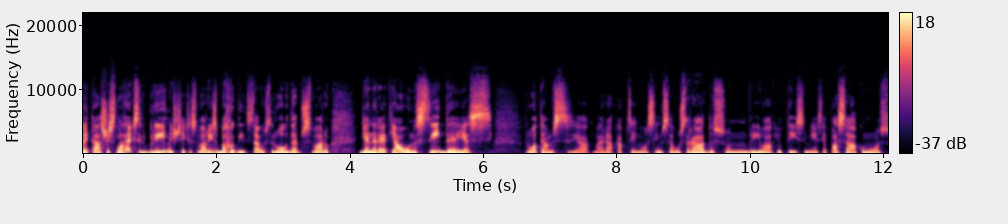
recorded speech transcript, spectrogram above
liekas, šis laiks ir brīnišķīgs. Es varu izbaudīt savus rokdarbus, varu ģenerēt jaunas idejas. Protams, ja vairāk apciemosim savus radus un brīvāk jutīsimies ja pasākumos,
